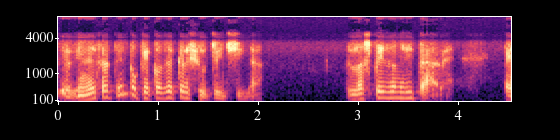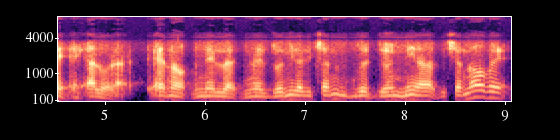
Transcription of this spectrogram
Nel frattempo che cosa è cresciuto in Cina? La spesa militare. Eh, allora, erano nel, nel 2019, 2019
